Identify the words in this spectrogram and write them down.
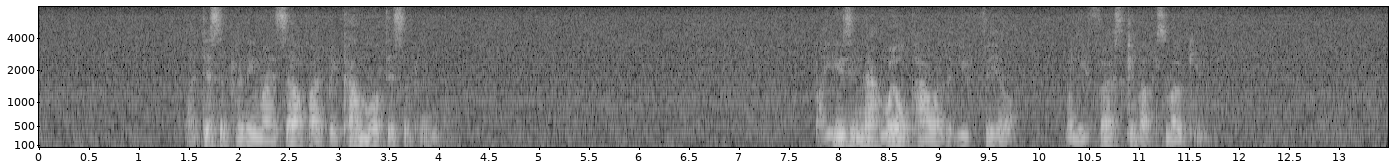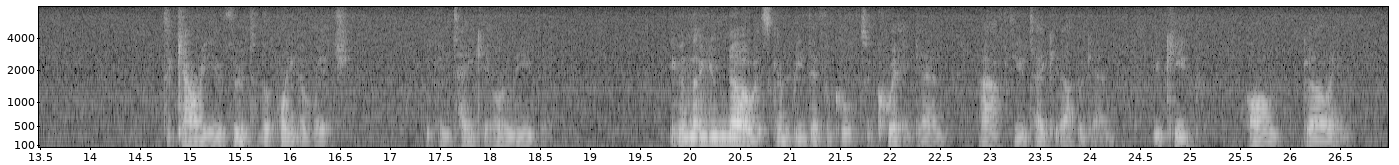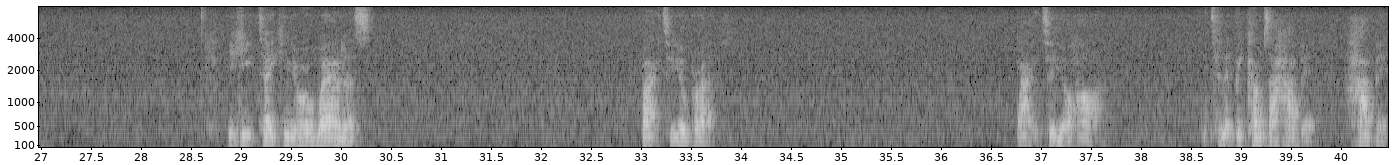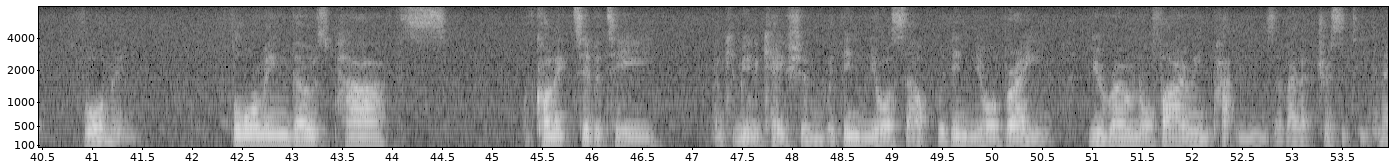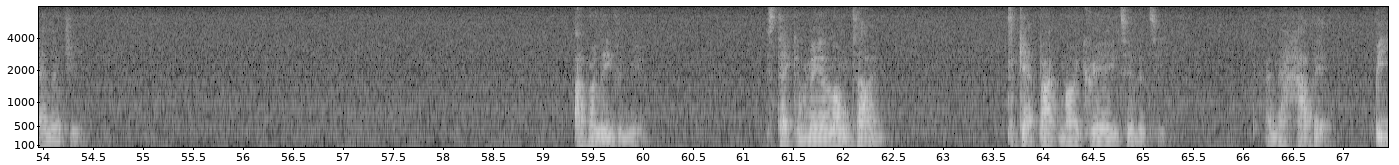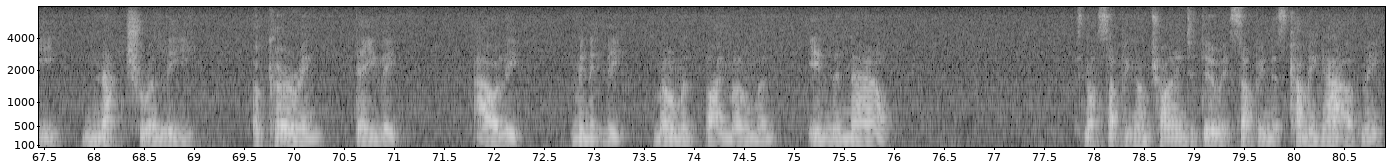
By disciplining myself, I become more disciplined. By using that willpower that you feel when you first give up smoking to carry you through to the point at which you can take it or leave it. Even though you know it's going to be difficult to quit again after you take it up again, you keep on going. You keep taking your awareness back to your breath, back to your heart, until it becomes a habit, habit forming, forming those paths of connectivity and communication within yourself, within your brain, neuronal firing patterns of electricity and energy. I believe in you. It's taken me a long time to get back my creativity and to have it be naturally occurring daily, hourly, minutely, moment by moment, in the now. It's not something I'm trying to do, it's something that's coming out of me.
